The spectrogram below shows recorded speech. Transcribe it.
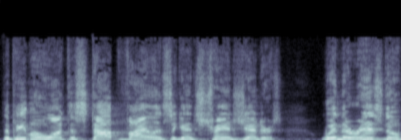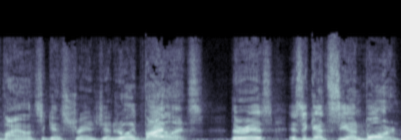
The people who want to stop violence against transgenders when there is no violence against transgender. The only violence there is is against the unborn.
